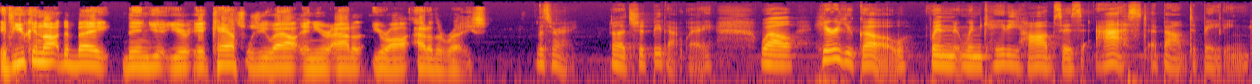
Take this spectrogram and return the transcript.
if you cannot debate then you you're it cancels you out and you're out of you're all out of the race That's right. Well, it should be that way. Well, here you go. When when Katie Hobbs is asked about debating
